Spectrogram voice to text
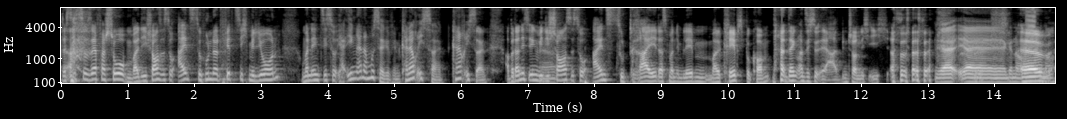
das ist so sehr verschoben, weil die Chance ist so 1 zu 140 Millionen und man denkt sich so, ja, irgendeiner muss ja gewinnen. Kann ja auch ich sein. Kann auch ich sein. Aber dann ist irgendwie die Ja. Chance ist so 1 zu 3, dass man im Leben mal Krebs bekommt. Dann denkt man sich so, ja, bin schon nicht ich. Also, Ja, ja, ja, ja, genau. ähm, genau.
